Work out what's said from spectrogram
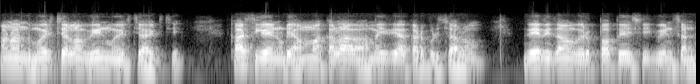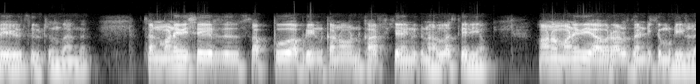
ஆனால் அந்த முயற்சியெல்லாம் வீண் முயற்சி ஆயிடுச்சு. கார்த்திகேயனுடைய அம்மா கலா அமைதியாக கடைப்பிடிச்சாலும் தேவி தான் வெறுப்பாக பேசி வீண் சண்டையை இழுத்துக்கிட்டு இருந்தாங்க. தன் மனைவி செய்கிறது தப்பு அப்படின்னு கணவன் கார்த்திகேயனுக்கு நல்லா தெரியும். ஆனால் மனைவியை அவரால் தண்டிக்க முடியல.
